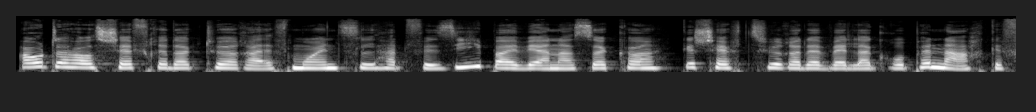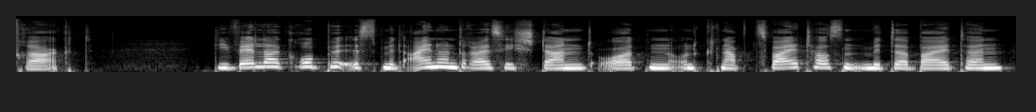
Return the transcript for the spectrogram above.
Autohaus-Chefredakteur Ralf Moinzel hat für Sie bei Werner Söcker, Geschäftsführer der Weller Gruppe, nachgefragt. Die Weller Gruppe ist mit 31 Standorten und knapp 2000 Mitarbeitern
